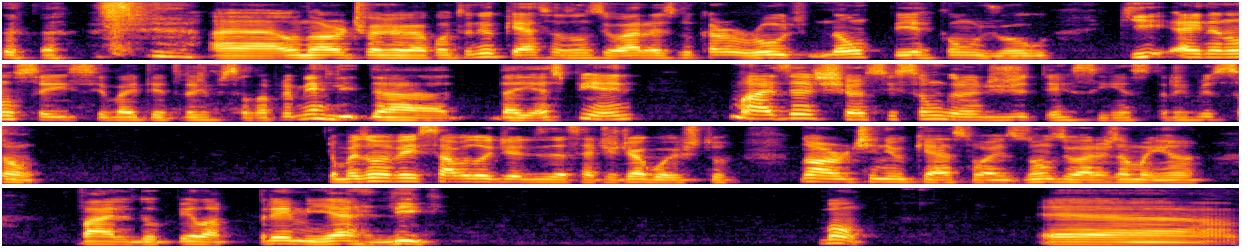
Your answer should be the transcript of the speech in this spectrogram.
uh, o Norwich vai jogar contra o Newcastle às 11 horas no Carroll Road. Não percam o jogo, que ainda não sei se vai ter transmissão da Premier League, da, da ESPN, mas as chances são grandes de ter sim essa transmissão. Então, mais uma vez, sábado, dia 17 de agosto, Norwich Newcastle, às 11 horas da manhã, válido pela Premier League. Bom, é...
